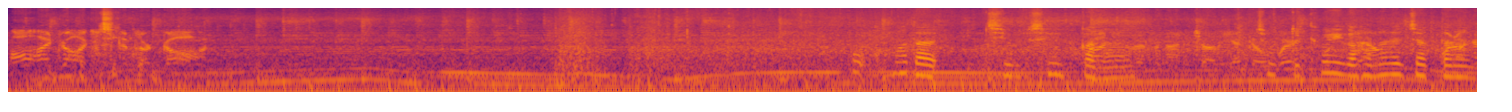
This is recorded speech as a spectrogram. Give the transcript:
All hydraulic systems are gone. おまだ一応セーフかな November 9er Charlie ち.ょっと距離が離れちゃったので?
